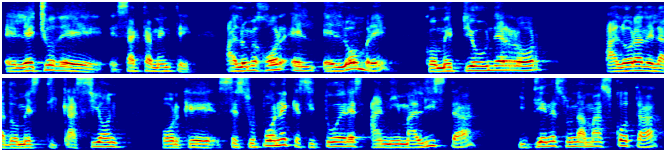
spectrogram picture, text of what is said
el hecho de exactamente, a lo mejor el, el hombre cometió un error a la hora de la domesticación, porque se supone que si tú eres animalista y tienes una mascota,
